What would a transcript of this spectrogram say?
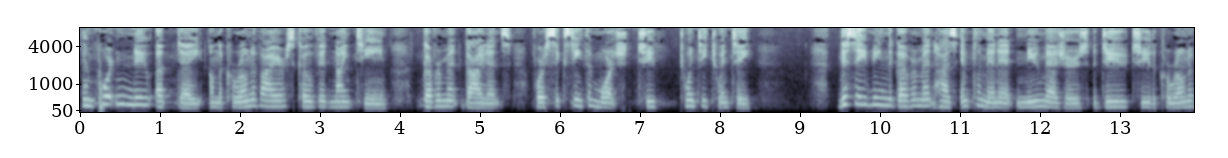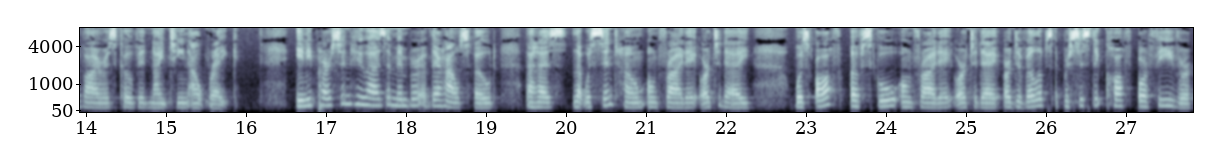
Important new update on the coronavirus COVID 19 government guidance for 16th of March 2020. This evening, the government has implemented new measures due to the coronavirus COVID 19 outbreak. Any person who has a member of their household that has that was sent home on Friday or today was off of school on Friday or today or develops a persistent cough or fever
